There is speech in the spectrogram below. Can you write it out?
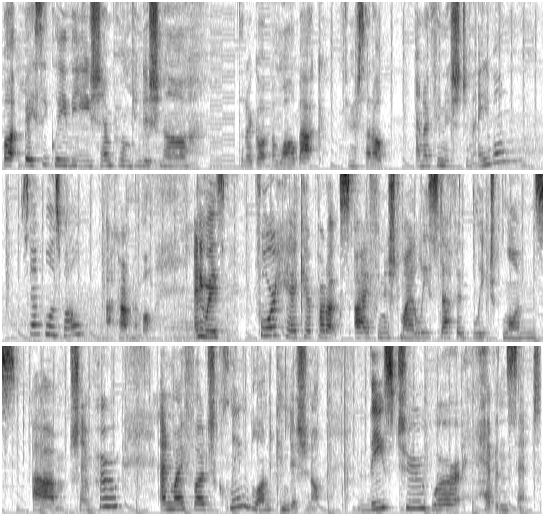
But basically the shampoo and conditioner that I got a while back, finished that up. And I finished an Avon sample as well. I can't remember. Anyways, for hair care products, I finished my Lee Stafford Bleach Blondes um, shampoo and my Fudge Clean Blonde conditioner. These two were heaven sent.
